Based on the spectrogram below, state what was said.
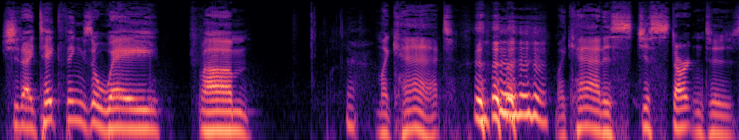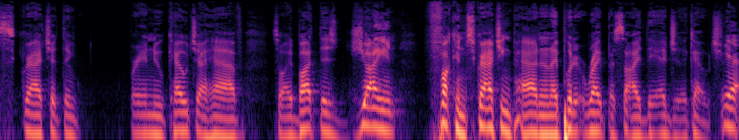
Should I take things away? Um, my cat, my cat is just starting to scratch at the brand new couch I have. So I bought this giant fucking scratching pad and I put it right beside the edge of the couch. yeah,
